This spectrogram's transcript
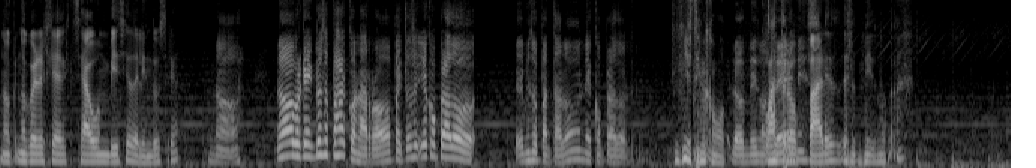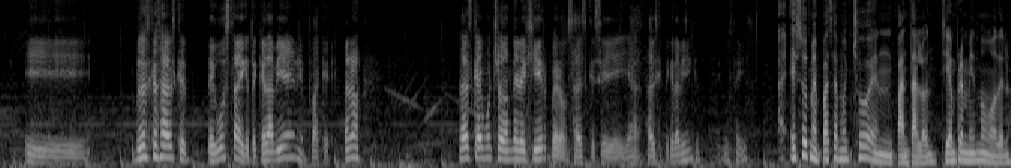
¿No, ¿No crees que sea un vicio de la industria? No. No, porque incluso pasa con la ropa y todo eso. Yo he comprado el mismo pantalón, he comprado Yo tengo como los mismos cuatro tenis. pares del mismo. Y pues es que sabes que te gusta y que te queda bien y para que... Bueno, sabes que hay mucho donde elegir, pero sabes que sí, ya sabes que te queda bien, que te gusta eso. Eso me pasa mucho en pantalón, siempre el mismo modelo.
